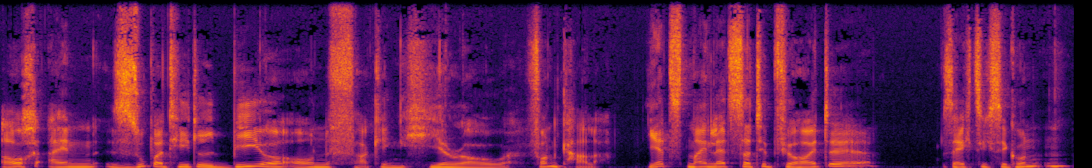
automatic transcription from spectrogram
Auch ein super Titel, Be Your Own Fucking Hero von Carla. Jetzt mein letzter Tipp für heute. 60 Sekunden,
